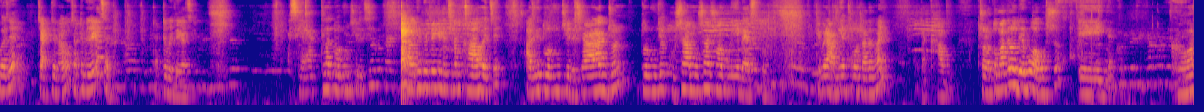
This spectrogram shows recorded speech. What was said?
বাজে চারটে না গো? চারটে বেজে গেছে? চারটে বেজে গেছে। আজকে একলা তরমুজ কেটেছি। কালকে পেঁপে কেটেছিলাম, খাওয়া হয়েছে। আজকে তরমুজ কেটেছি। আর একজন তরমুজের খোসা মোসা সব নিয়ে ব্যস্ত। এবার আমি আর তোমার দাদা ভাই খাব। চলো, তোমাদেরও দেবো অবশ্য। এই দেখো। ঘর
